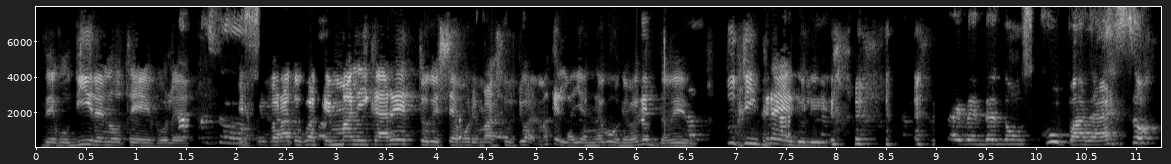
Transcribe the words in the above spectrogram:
devo dire notevole. Ah, ha preparato qualche manicaretto che siamo rimasti tutti ma che la Iannacone ma che davvero? Tutti increduli. stai vendendo un scoop adesso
